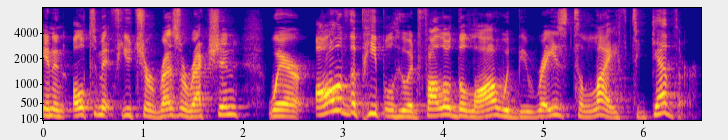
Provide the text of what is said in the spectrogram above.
in an ultimate future resurrection where all of the people who had followed the law would be raised to life together.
